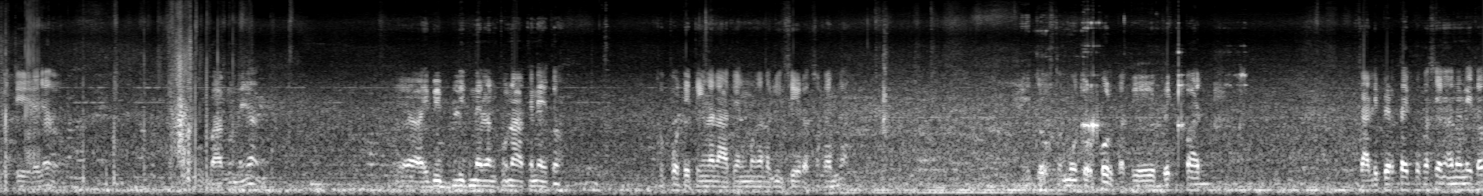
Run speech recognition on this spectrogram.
Pati, ayan. oh po, bago na yan kaya i-bleed na lang po natin ito ito po titingnan natin ang mga naging sira sa kanya ito sa motor coil pati brake pad caliper type po kasi ang ano nito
